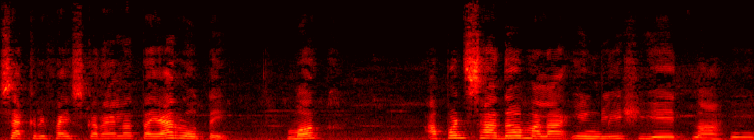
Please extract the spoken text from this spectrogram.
सॅक्रिफाईस करायला तयार होते. मग आपण साधं मला इंग्लिश येत नाही.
